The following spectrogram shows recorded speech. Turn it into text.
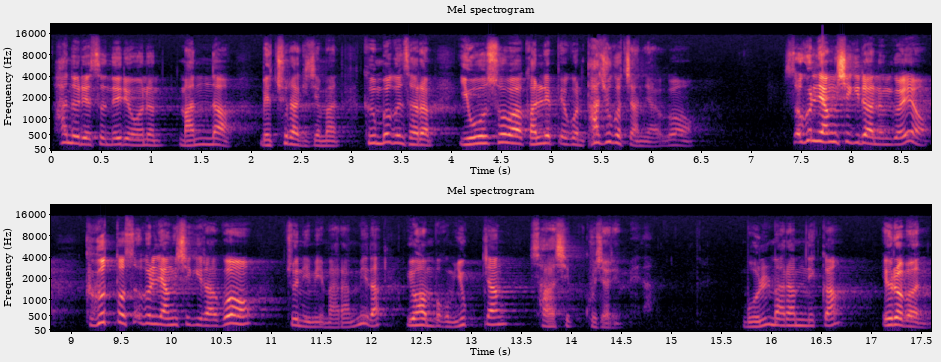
하늘에서 내려오는 만나 메추라기지만 그 먹은 사람 요소와 갈렙 빼고는 다 죽었지 않냐고. 썩을 양식이라는 거예요. 그것도 썩을 양식이라고 주님이 말합니다. 요한복음 6장 49절입니다. 뭘 말합니까? 여러분,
